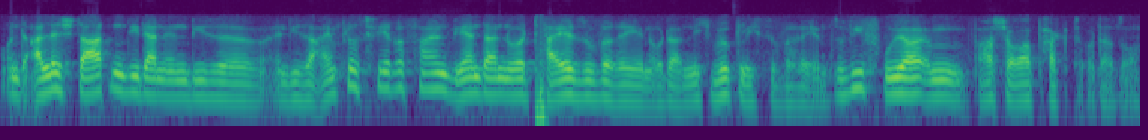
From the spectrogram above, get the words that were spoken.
Und alle Staaten, die dann in diese, in diese Einflusssphäre fallen, wären dann nur teilsouverän oder nicht wirklich souverän, so wie früher im Warschauer Pakt oder so.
